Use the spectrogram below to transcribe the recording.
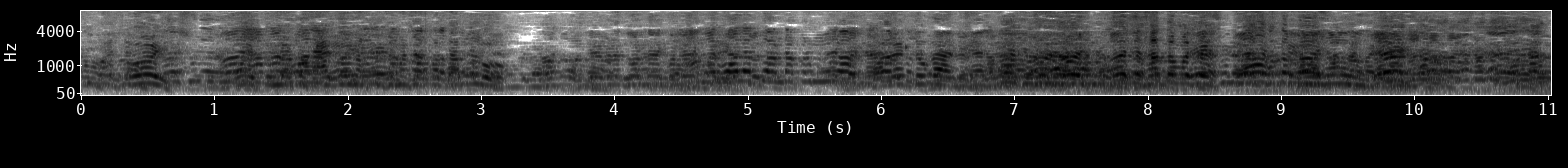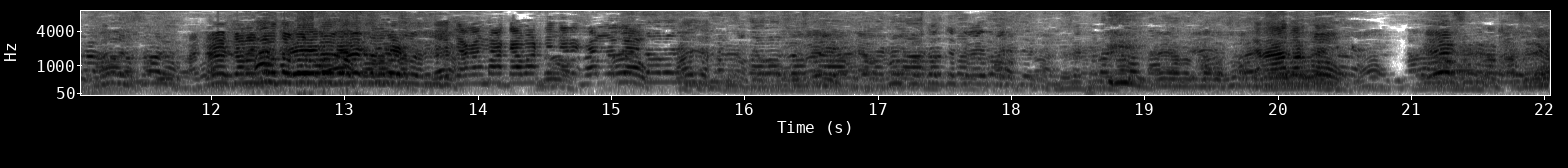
ওই ওই, তোমরা তো যাইতো না তোমার সাথে কথা বলো আমার বলে তো আমরা করে মুড়া অনেক দোকান ওই যে সাদা মাঝে এই জানা মাথা এই জানা মাথা বাটি করে সামনে যাও এই আবার তো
